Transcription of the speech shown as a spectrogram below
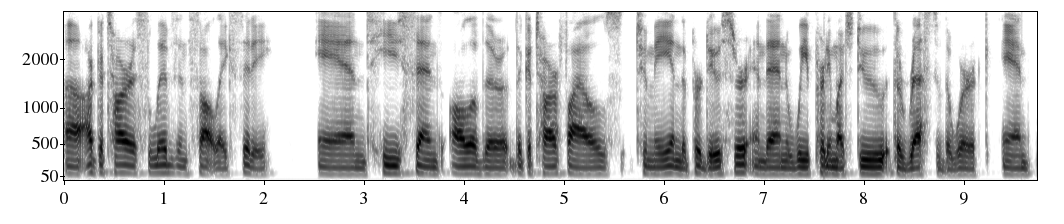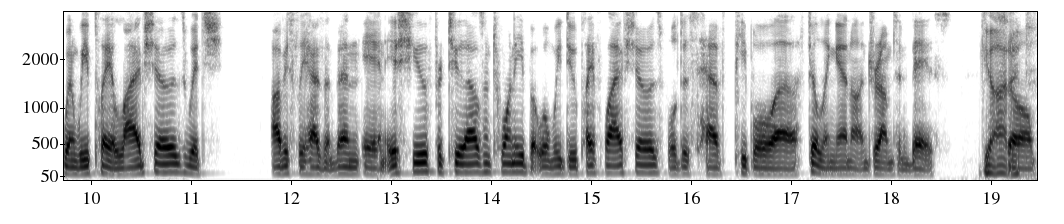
uh, our guitarist lives in Salt Lake City and he sends all of the the guitar files to me and the producer and then we pretty much do the rest of the work and when we play live shows which obviously hasn't been an issue for 2020 but when we do play live shows we'll just have people uh, filling in on drums and bass. Got so, it.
